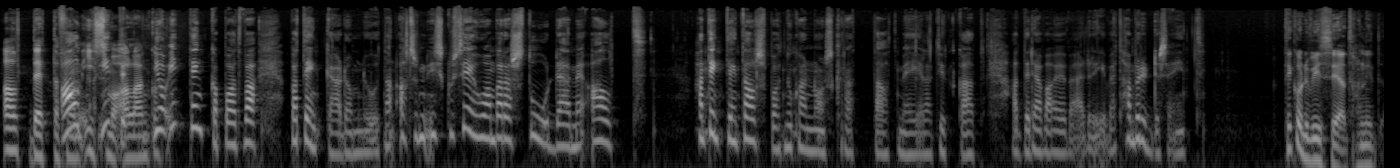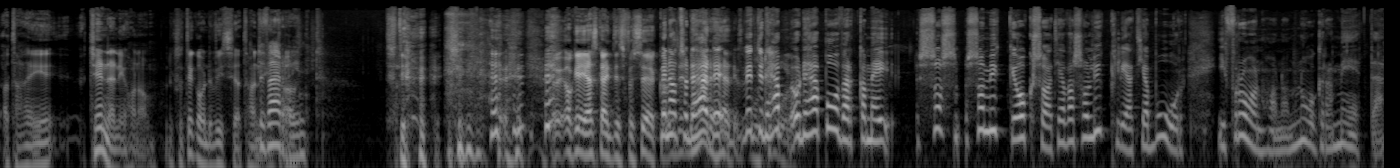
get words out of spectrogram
Allt detta från Allt, Ismo inte, Alanko. Jo, inte tänka på att vad, vad tänker de nu. Utan, alltså, ni skulle se hur han bara stod där med allt. Han tänkte inte alls på att nu kan någon skratta åt mig eller tycka att, att det där var överdrivet. Han brydde sig inte. Tänk om det visade sig att han, att han känner ni honom? Liksom, tänk om det visade sig att han Tyvärr inte. inte. Okej, okay, jag ska inte ens försöka. Men alltså det, här, det, vet du, det, här, och det här påverkar mig så, så mycket också att jag var så lycklig att jag bor ifrån honom några meter.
